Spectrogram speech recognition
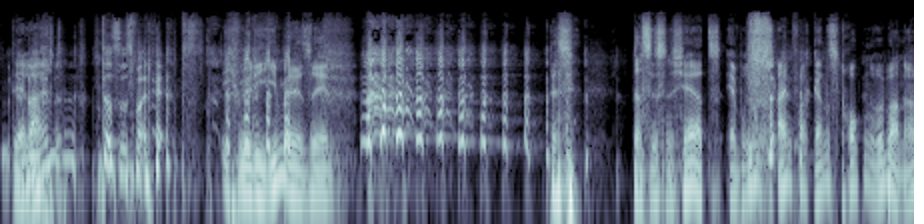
Der Nein, lacht. das ist mein Herz. Ich will die E-Mail sehen. Das, das ist ein Scherz. Er bringt einfach ganz trocken rüber, ne?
